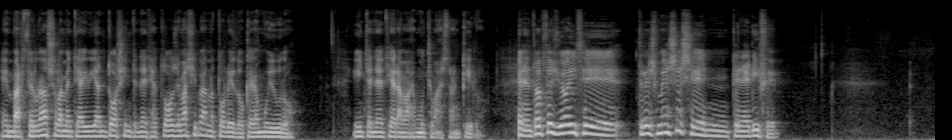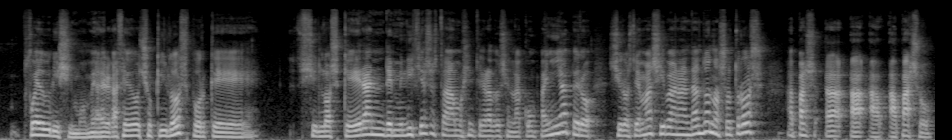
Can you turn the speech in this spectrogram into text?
En Barcelona solamente habían dos intendencias, todos los demás iban a Toledo, que era muy duro. Intendencia era más, mucho más tranquilo. entonces yo hice tres meses en Tenerife. Fue durísimo, me adelgacé 8 kilos porque si los que eran de milicias estábamos integrados en la compañía, pero si los demás iban andando, nosotros a, paso.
